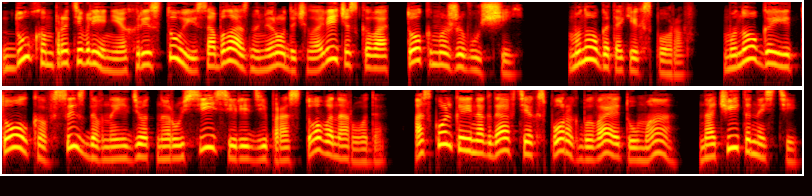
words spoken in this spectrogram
духом противления Христу и соблазнами рода человеческого токмо живущий. Много таких споров. Много и толков с издавна идет на Руси среди простого народа. А сколько иногда в тех спорах бывает ума, начитанности,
